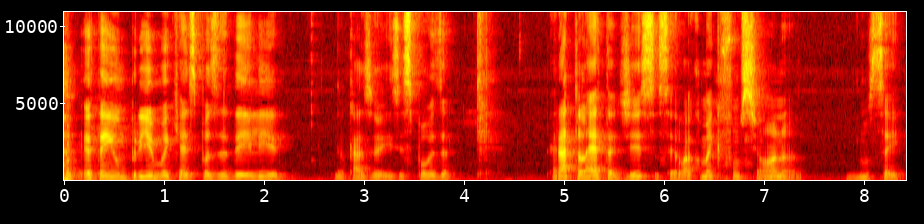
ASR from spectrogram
tá? Eu tenho um primo que a esposa dele, no caso, ex-esposa, era atleta disso, sei lá como é que funciona. Não sei.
